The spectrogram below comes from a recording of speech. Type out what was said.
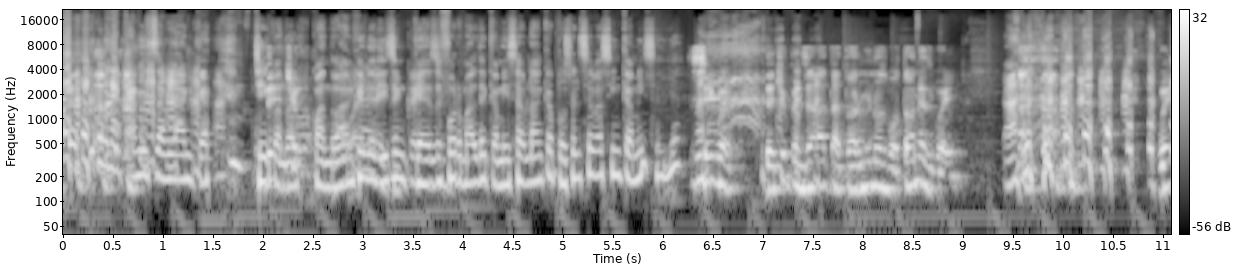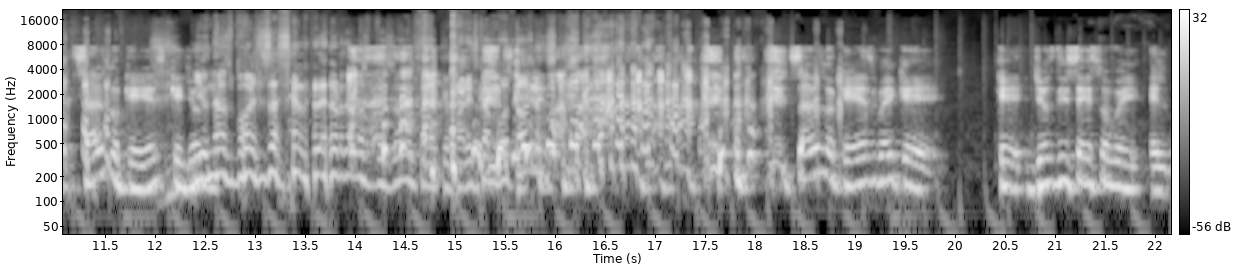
Una camisa blanca. Sí, De cuando, hecho- cuando a Ángel le dicen que es formal de camisa blanca, pues él se va sin camisa y ya. sí, güey. De hecho, pensaba tatuarme unos botones, güey. Güey, ¿sabes lo que es que yo y unas bolsas alrededor de los pezones para que parezcan botones. ¿Sabes lo que es, güey? Que, que Just dice eso, güey. El,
